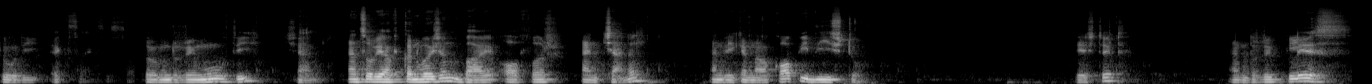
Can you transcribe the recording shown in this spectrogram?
to the x-axis so I'm going to remove the channel. And so we have conversion by offer and channel. And we can now copy these two. Paste it and replace,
